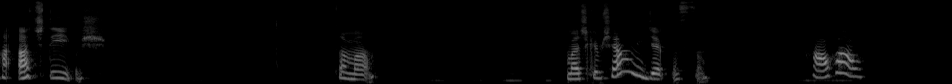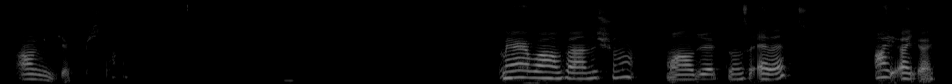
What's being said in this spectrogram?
Ha, aç değilmiş. Tamam. Başka bir şey almayacak mısın? Hav hav. Almayacakmış tamam. Merhaba hanımefendi. Şunu mu alacaktınız? Evet. Ay ay ay.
